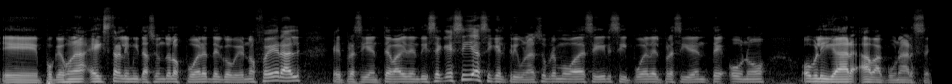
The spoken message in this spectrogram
eh, porque es una extra limitación de los poderes del gobierno federal. El presidente Biden dice que sí, así que el Tribunal Supremo va a decidir si puede el presidente o no obligar a vacunarse.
